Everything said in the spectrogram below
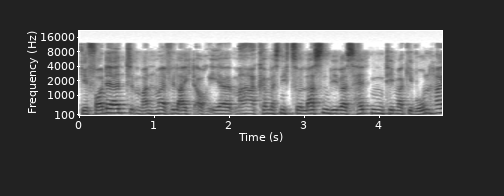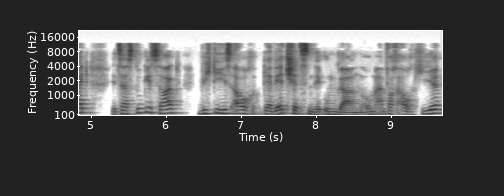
gefordert, manchmal vielleicht auch eher, ah, können wir es nicht so lassen, wie wir es hätten, Thema Gewohnheit. Jetzt hast du gesagt, wichtig ist auch der wertschätzende Umgang, um einfach auch hier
